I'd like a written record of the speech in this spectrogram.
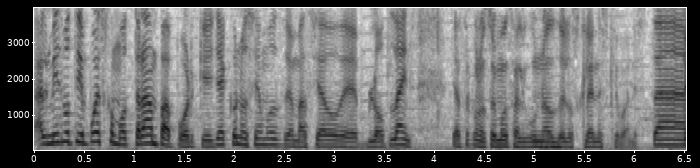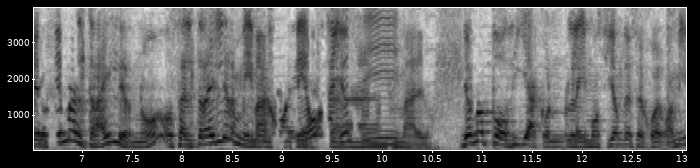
al mismo tiempo es como trampa porque ya conocemos demasiado de Bloodlines, ya hasta conocemos algunos de los clanes que van a estar. Pero qué mal tráiler, ¿no? O sea, el tráiler me bajó. yo, sí. yo no podía con la emoción de ese juego. A mí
